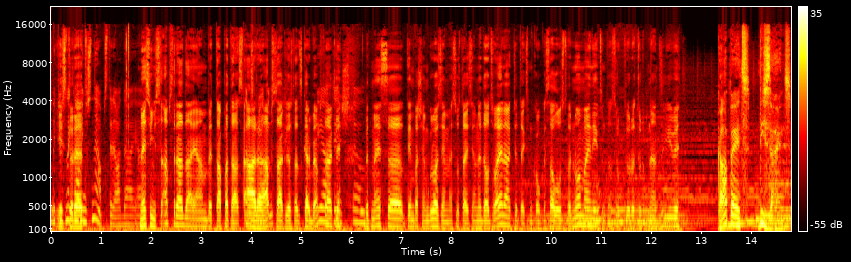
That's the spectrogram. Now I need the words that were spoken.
Bet jūs viņus neapstrādājāt? Mēs viņus apstrādājām, bet tāpat tās ārā apstākļos, tādi skarbi apstākļi. Jā, bet mēs tiem pašiem groziem mēs uztaisījām nedaudz vairāk, jo, teiksim, kaut kas salūst var nomainīt mm -hmm. un tā struktūra turpināt dzīvi. Kāpēc dizains?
